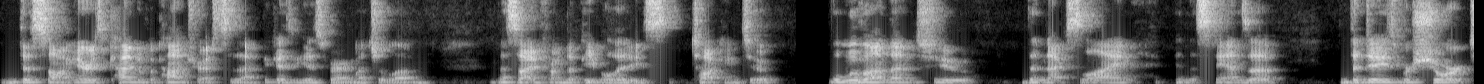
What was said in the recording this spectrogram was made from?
this song here is kind of a contrast to that because he is very much alone, aside from the people that he's talking to. We'll move on then to the next line in the stanza. The days were short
